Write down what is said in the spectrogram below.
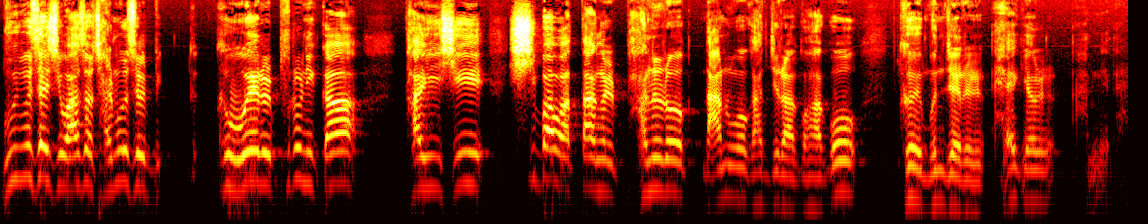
무비보셋이 와서 잘못을 비- 그- 그 오해를 풀으니까 다윗이 시바와 땅을 반으로 나누어 가지라고 하고 그 문제를 해결합니다.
